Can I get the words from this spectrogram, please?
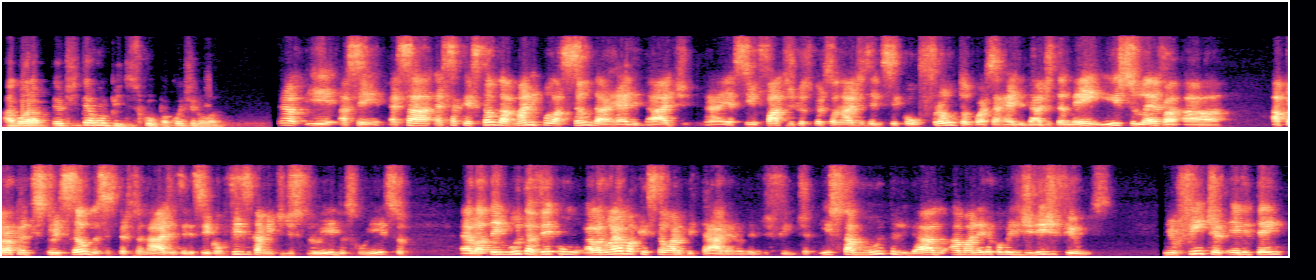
Agora, eu te interrompi, desculpa, continua. e assim, essa, essa questão da manipulação da realidade, né, e assim, o fato de que os personagens eles se confrontam com essa realidade também, e isso leva a, a própria destruição desses personagens, eles ficam fisicamente destruídos com isso, ela tem muito a ver com. Ela não é uma questão arbitrária no David Fincher. Isso está muito ligado à maneira como ele dirige filmes. E o Fincher, ele tem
